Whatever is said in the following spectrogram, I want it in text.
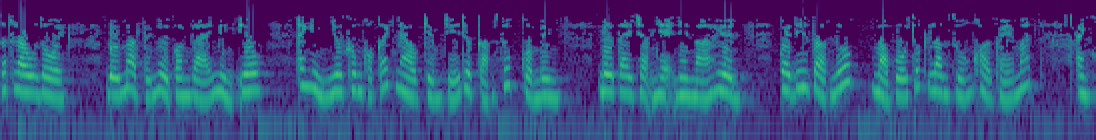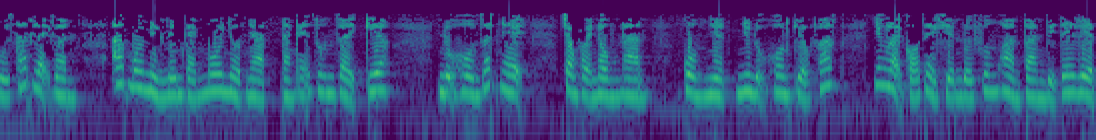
rất lâu rồi. Đối mặt với người con gái mình yêu, anh hình như không có cách nào kiềm chế được cảm xúc của mình, đưa tay chạm nhẹ lên má Huyền, quẹt đi giọt nước mà vô thức lăn xuống khỏi khóe mắt. Anh cúi sát lại gần, áp môi mình lên cánh môi nhợt nhạt đang khẽ run rẩy kia. Nụ hôn rất nhẹ, chẳng phải nồng nàn, cuồng nhiệt như nụ hôn kiểu Pháp, nhưng lại có thể khiến đối phương hoàn toàn bị tê liệt.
